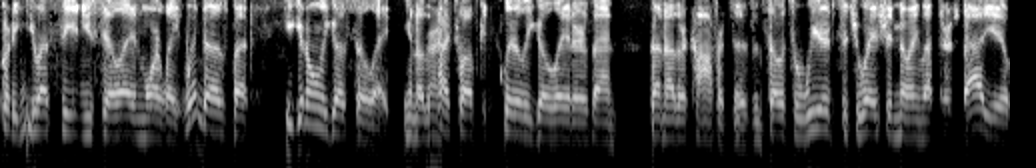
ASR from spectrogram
putting USC and UCLA in more late windows, but he can only go so late. You know, the right. Pac-12 can clearly go later than than other conferences. And so it's a weird situation knowing that there's value,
